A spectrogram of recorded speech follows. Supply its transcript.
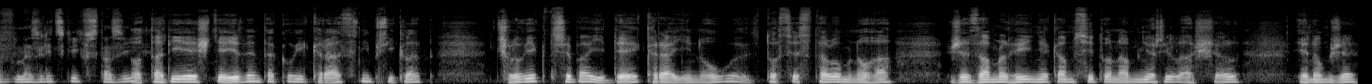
v mezilidských vztazích. No tady je ještě jeden takový krásný příklad. Člověk třeba jde krajinou, to se stalo mnoha, že zamlhy někam si to naměřil a šel, jenomže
